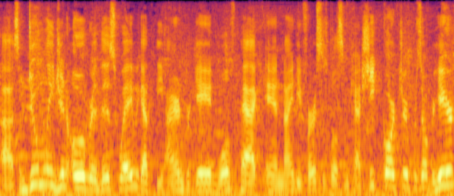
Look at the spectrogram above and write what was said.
uh, some Doom Legion over this way. We got the Iron Brigade, Wolfpack, and 91st, as well as some Kashyyyk Corps troopers over here.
